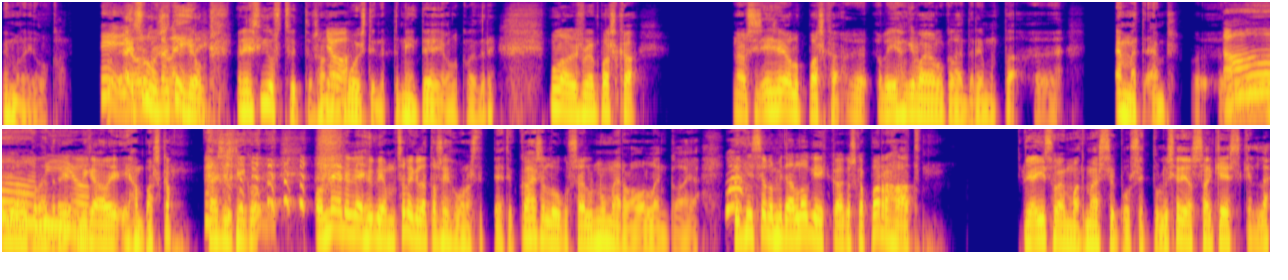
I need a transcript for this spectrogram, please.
Millainen joulukalenteri? Ei, Ei, sulla oli se joulukalenteri. teejoulu. Menin just vittu sanoa, muistin, että niin teejoulukalenteri. Mulla oli semmoinen paska, no siis ei se ollut paska, oli ihan kiva joulukalenteri, mutta äh, M&M Aa, joulukalenteri, niin joo. mikä oli ihan paska. Tai siis niinku, on ne edelleen hyviä, mutta se oli kyllä tosi huonosti tehty. Kahdessa luukussa ei ollut numeroa ollenkaan. Ja sit niissä ei ollut mitään logiikkaa, koska parhaat ja isoimmat mässypussit tuli siellä jossain keskellä.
